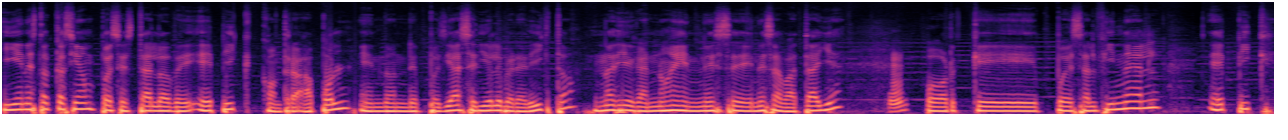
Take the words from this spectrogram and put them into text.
Y en esta ocasión pues está lo de Epic contra Apple, en donde pues ya se dio el veredicto, nadie ganó en ese en esa batalla porque pues al final Epic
